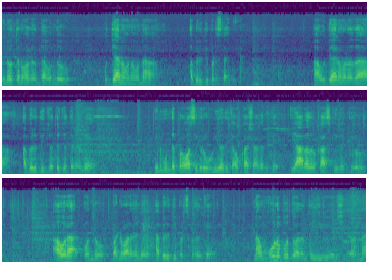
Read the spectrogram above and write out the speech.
ವಿನೂತನವಾದಂಥ ಒಂದು ಉದ್ಯಾನವನವನ್ನು ಅಭಿವೃದ್ಧಿಪಡಿಸ್ತಾ ಇದ್ದೀವಿ. ಆ ಉದ್ಯಾನವನದ ಅಭಿವೃದ್ಧಿ ಜೊತೆ ಜೊತೆಯಲ್ಲಿ ಇನ್ನು ಮುಂದೆ ಪ್ರವಾಸಿಗರು ಉಳಿಯೋದಕ್ಕೆ ಅವಕಾಶ ಆಗೋದಕ್ಕೆ ಯಾರಾದರೂ ಖಾಸಗಿ ವ್ಯಕ್ತಿಗಳು ಅವರ ಒಂದು ಬಂಡವಾಳದಲ್ಲಿ ಅಭಿವೃದ್ಧಿಪಡಿಸ್ಕೊಳ್ಳೋದಕ್ಕೆ ನಾವು ಮೂಲಭೂತವಾದಂಥ ಈ ವಿಷಯವನ್ನು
